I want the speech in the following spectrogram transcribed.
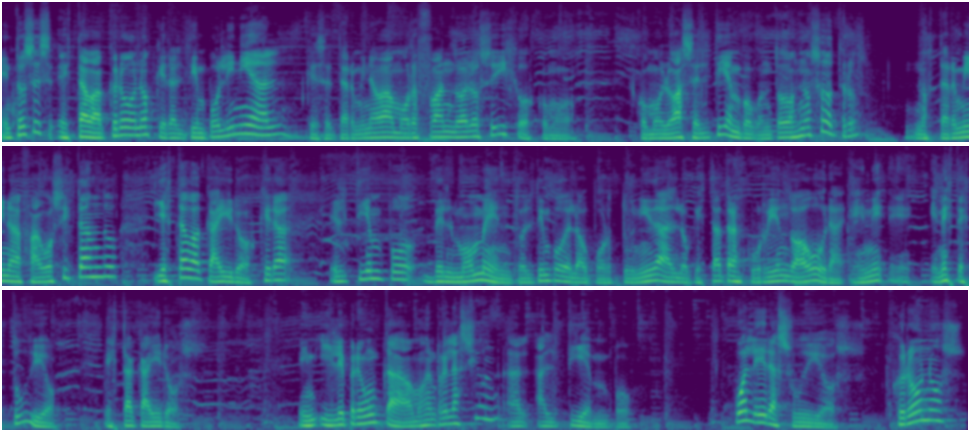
Entonces estaba Cronos, que era el tiempo lineal, que se terminaba morfando a los hijos, como, como lo hace el tiempo con todos nosotros, nos termina fagocitando, y estaba Kairos, que era el tiempo del momento, el tiempo de la oportunidad, lo que está transcurriendo ahora en, e, este estudio, está Kairos. Y, le preguntábamos en relación al, tiempo, ¿cuál era su dios? ¿Cronos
